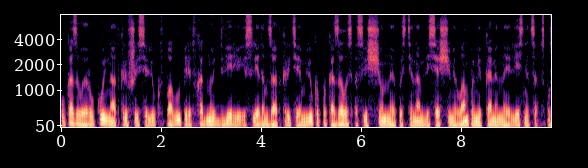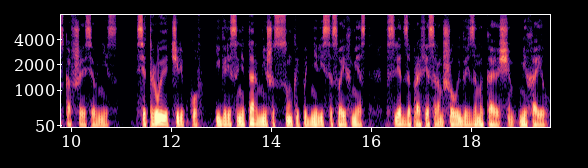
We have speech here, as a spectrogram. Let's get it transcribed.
указывая рукой на открывшийся люк в полу перед входной дверью и следом за открытием люка показалась освещенная по стенам висящими лампами каменная лестница, спускавшаяся вниз. Все трое Черепков, Игорь и санитар Миша с сумкой поднялись со своих мест, вслед за профессором шел Игорь замыкающим, Михаил.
